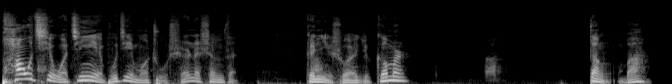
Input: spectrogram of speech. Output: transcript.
抛弃我今夜不寂寞主持人的身份，跟你说一句，哥们儿，啊等吧。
